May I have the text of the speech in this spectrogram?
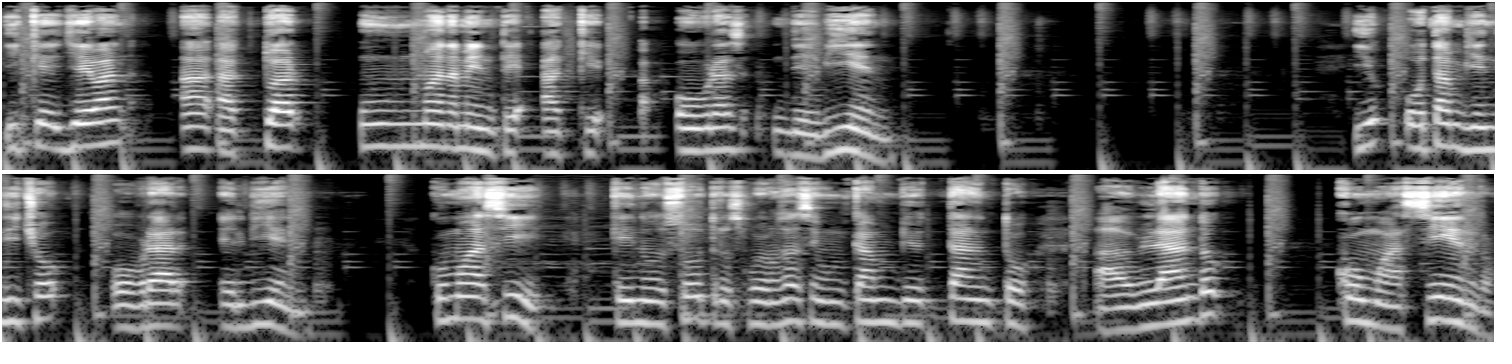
y que llevan a actuar humanamente a que obras de bien y, o también dicho obrar el bien. como así? Que nosotros podemos hacer un cambio tanto hablando como haciendo.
